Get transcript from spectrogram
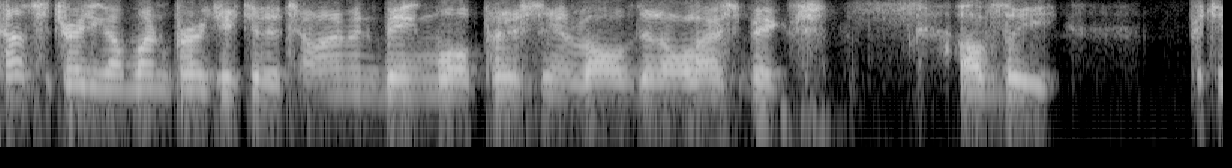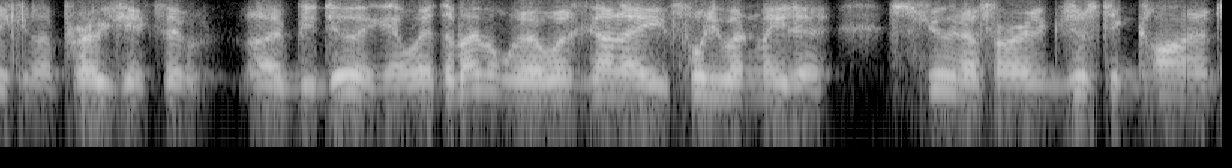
concentrating on one project at a time and being more personally involved in all aspects of the particular project that I'd be doing. And at the moment, we're working on a 41 meter schooner for an existing client.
